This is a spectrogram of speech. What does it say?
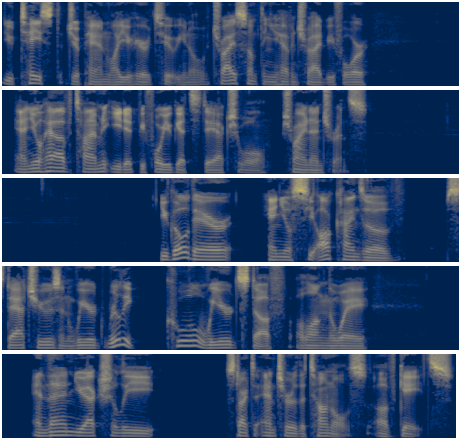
you taste Japan while you're here too. You know, try something you haven't tried before, and you'll have time to eat it before you get to the actual shrine entrance. You go there, and you'll see all kinds of statues and weird, really cool, weird stuff along the way. And then you actually start to enter the tunnels of gates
